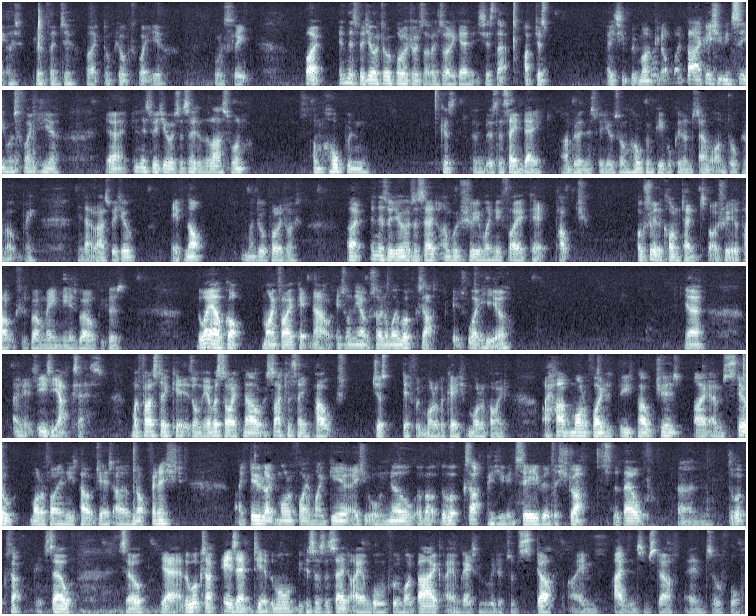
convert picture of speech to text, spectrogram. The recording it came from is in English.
Hey guys, Blue Fence Right, dog jog's wet you. Go to sleep. Right, in this video I do apologise I'm inside again, it's just that I've just basically been working on my back as you can see what's right here. Yeah, in this video as I said in the last one, I'm hoping, because um, it's the same day I'm doing this video, so I'm hoping people can understand what I'm talking about with me in that last video. If not, I do apologise. Alright, in this video as I said, I'm going to show you my new fire kit pouch. I'll show you the contents, but I'll show you the pouch as well, mainly as well, because the way I've got my fire kit now is on the outside of my rucksack. It's right here. Yeah, and it's easy access. My first aid kit is on the other side now. Exactly the same pouch, just different modification modified. I have modified these pouches. I am still modifying these pouches. I have not finished. I do like modifying my gear, as you all know about the rucksack, as you can see with the straps, the belt, and the rucksack itself. So yeah, the rucksack is empty at the moment because as I said, I am going through my bag, I am getting rid of some stuff, I'm adding some stuff and so forth.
